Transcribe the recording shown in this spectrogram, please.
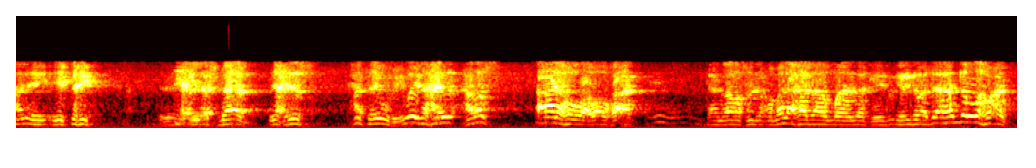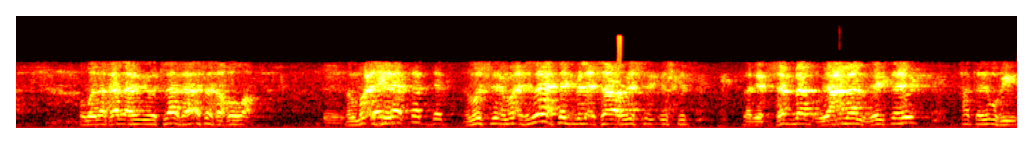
عليه يجتهد. الأسباب ويحرص حتى يوفي. وإذا حرص أعانه الله وأوفى عنه. كان الرسول يقول من أخذ أموال الناس يريد اداء أدى الله عنه ومن اخذها يريد اتلافها اتلفه الله. المعسر المسلم المعسر لا يحتاج بالاعسار ويسكت بل يتسبب ويعمل ويجتهد حتى يوفي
